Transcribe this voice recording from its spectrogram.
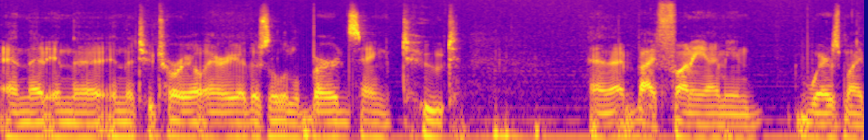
and that in the in the tutorial area there's a little bird saying toot, and that- by funny I mean where's my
